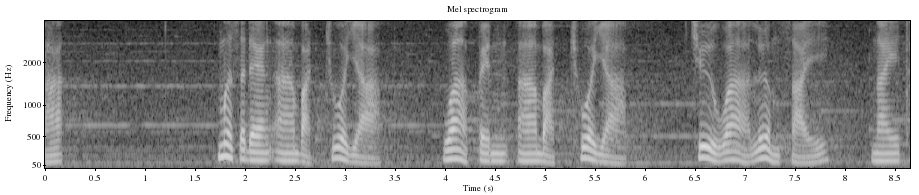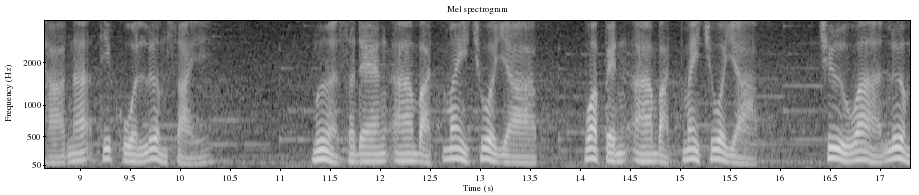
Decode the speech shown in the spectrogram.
ละ เมื่อแสดงอาบัตชั่วหยาบ ว่าเป็นอาบัตชั่วหยาบ ชื่อว่าเลื่อมใส ในฐานะที่ควรเลื่อมใส เมื่อแสดงอาบัตไม่ชั่วหยาบ ว่าเป็นอาบัตไม่ชั่วหยาบ ชื่อว่าเลื่อม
